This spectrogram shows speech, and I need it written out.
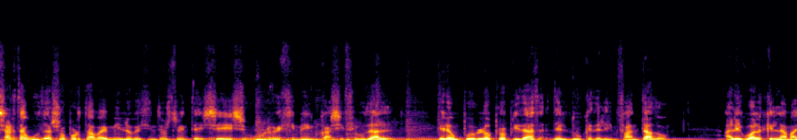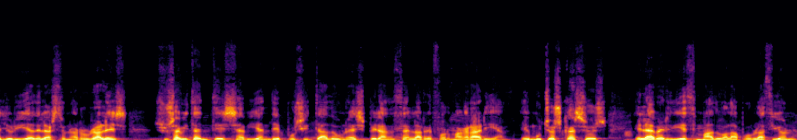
Sartaguda soportaba en 1936 un régimen casi feudal. Era un pueblo propiedad del duque del Infantado. Al igual que en la mayoría de las zonas rurales, sus habitantes habían depositado una esperanza en la reforma agraria. En muchos casos, el haber diezmado a la población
